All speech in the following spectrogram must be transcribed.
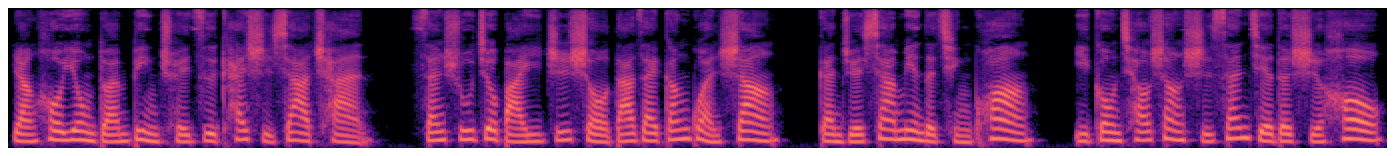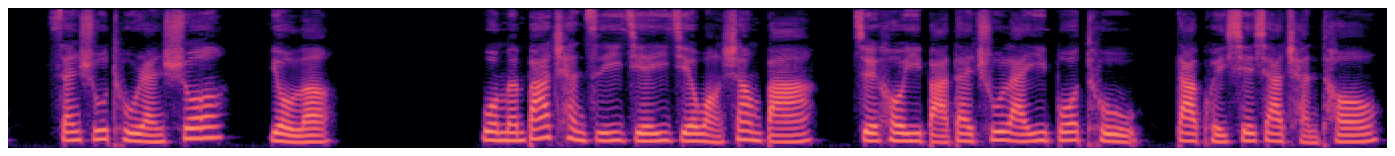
然后用短柄锤子开始下铲。三叔就把一只手搭在钢管上，感觉下面的情况。一共敲上十三节的时候，三叔突然说。有了，我们把铲子一节一节往上拔，最后一把带出来一波土。大奎卸下铲头，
